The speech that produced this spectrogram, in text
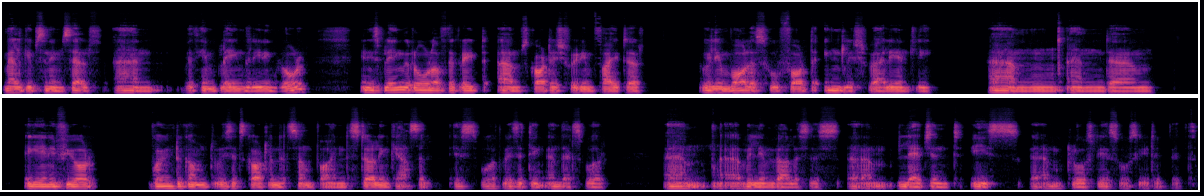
Mel Gibson himself, and with him playing the leading role. And he's playing the role of the great um, Scottish freedom fighter William Wallace, who fought the English valiantly. Um, and um, again, if you're going to come to visit Scotland at some point, Stirling Castle is worth visiting, and that's where um, uh, William Wallace's um, legend is um, closely associated with.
